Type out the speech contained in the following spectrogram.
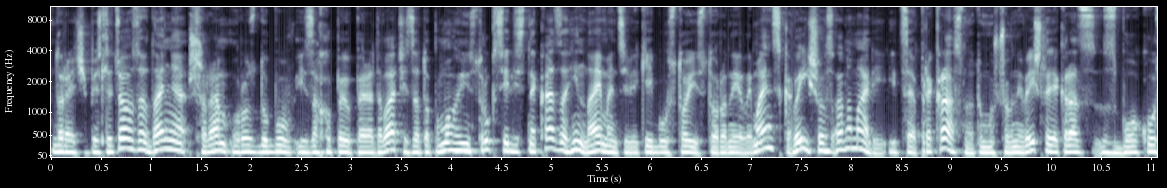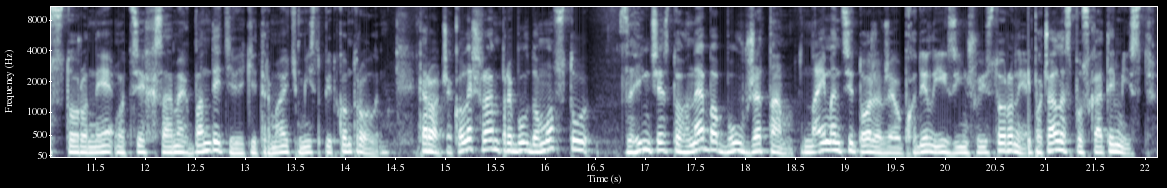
До речі, після цього завдання Шрам роздобув і захопив передавач, і за допомогою інструкції лісника загін найманців, який був з тої сторони Лиманська, вийшов з аномалії, і це прекрасно, тому що вони вийшли якраз з боку сторони оцих самих бандитів, які тримають міст під контролем. Коротше, коли Шрам прибув до мосту, загін чистого неба був вже там. Найманці теж вже обходили їх з іншої сторони і почали спускати міст.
